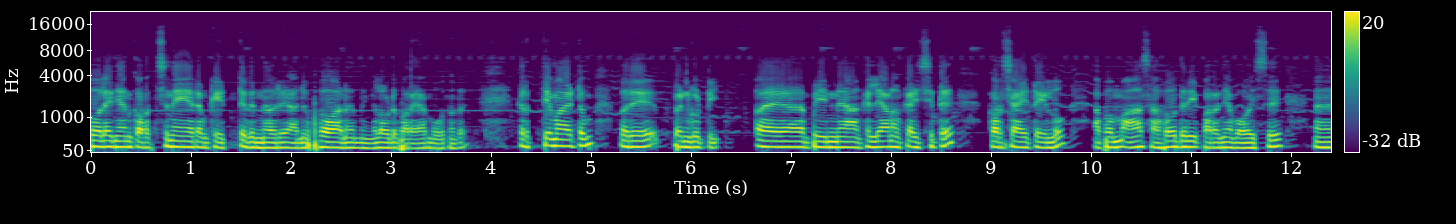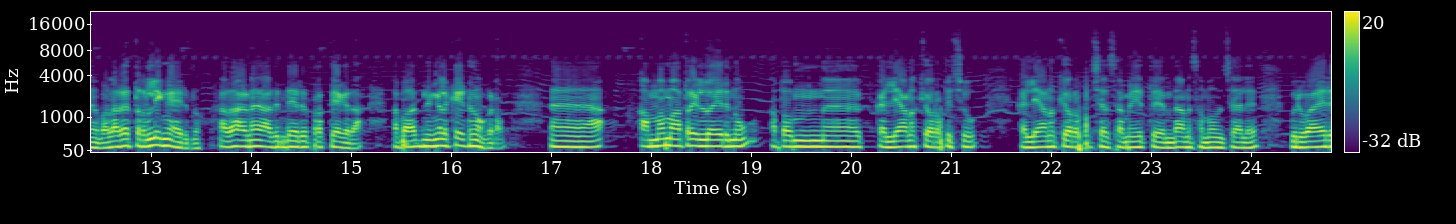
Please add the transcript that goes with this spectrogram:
പോലെ ഞാൻ കുറച്ച് നേരം കേട്ടിരുന്ന ഒരു അനുഭവമാണ് നിങ്ങളോട് പറയാൻ പോകുന്നത്. കൃത്യമായിട്ടും ഒരു പെൺകുട്ടി പിന്നെ കല്യാണം കഴിച്ചിട്ട് കുറച്ചായിട്ടേ ഉള്ളൂ. അപ്പം ആ സഹോദരി പറഞ്ഞ വോയിസ് വളരെ ത്രില്ലിംഗ് ആയിരുന്നു. അതാണ് അതിന്റെ ഒരു പ്രത്യേകത. അപ്പോൾ അത് നിങ്ങൾ കേട്ട് നോക്കണം. അമ്മ മാത്രമേ ഉള്ളുമായിരുന്നു അപ്പം കല്യാണമൊക്കെ ഉറപ്പിച്ചു. കല്യാണമൊക്കെ ഉറപ്പിച്ച സമയത്ത് എന്താണ് സംഭവിച്ചാൽ ഗുരുവായൂർ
